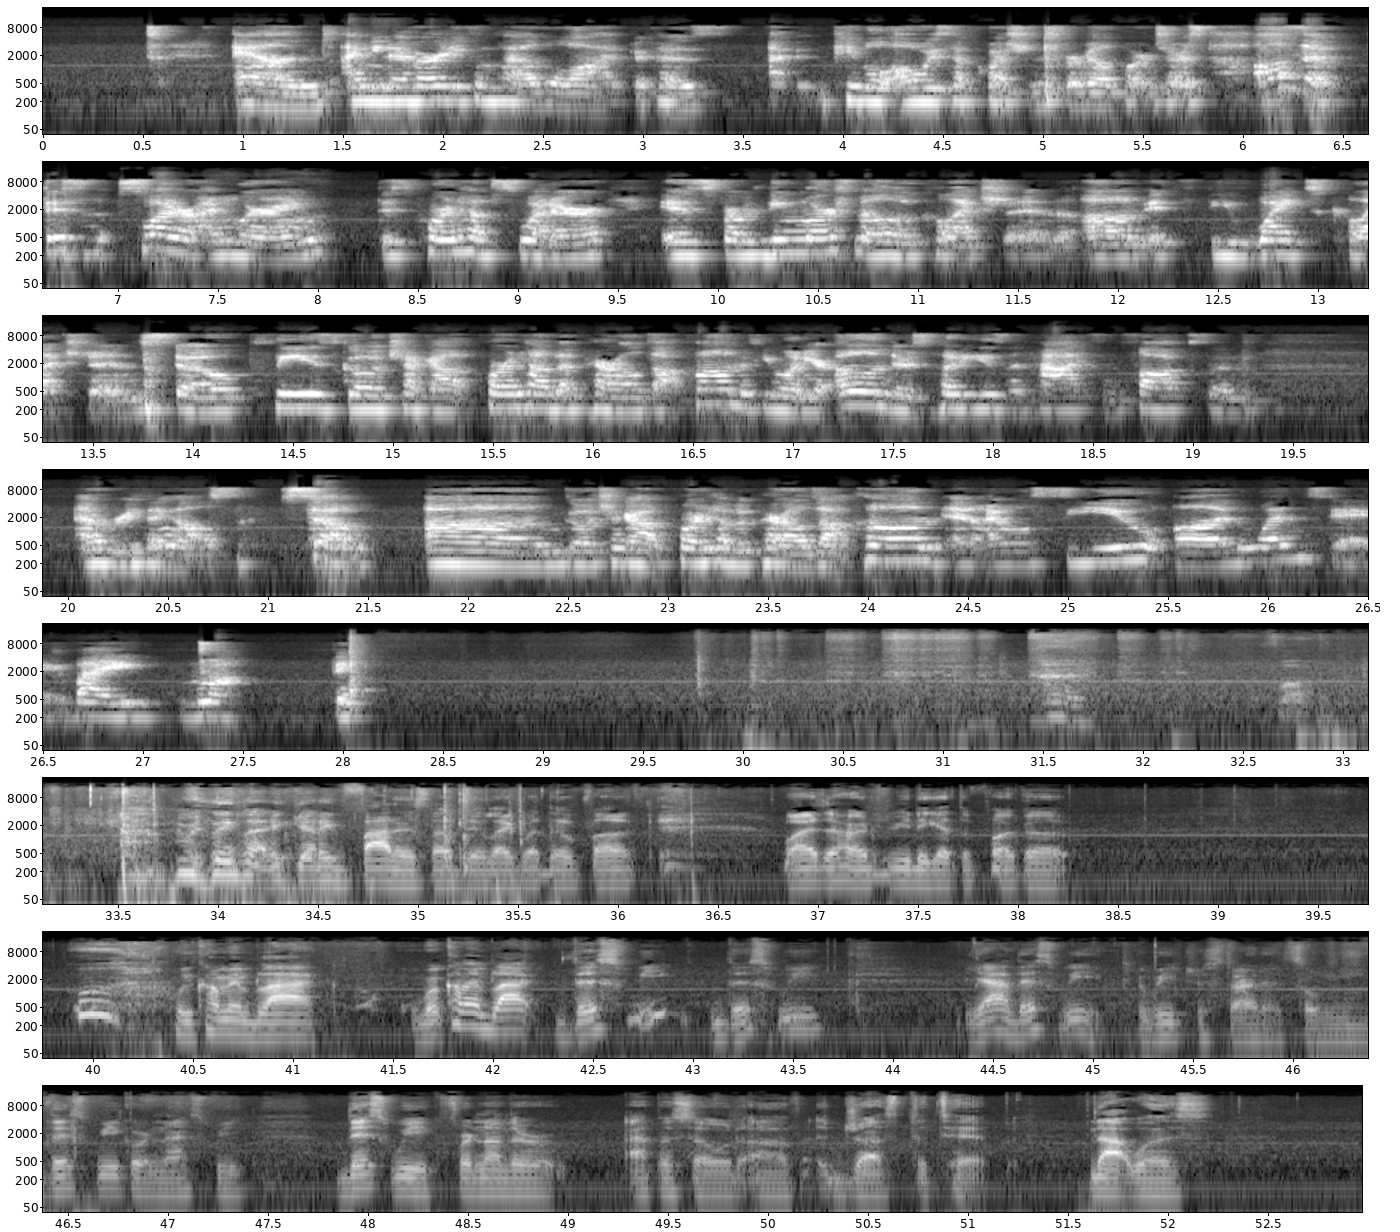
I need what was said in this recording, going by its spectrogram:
And I mean, I've already compiled a lot because uh, people always have questions for male porn stars. Also, this sweater I'm wearing, this Pornhub sweater, is from the Marshmallow collection. Um, it's the white collection. So please go check out PornhubApparel.com if you want your own. There's hoodies and hats and socks and everything else. So um, go check out PornhubApparel.com and I will see you on Wednesday. Bye. Mwah. Thank- I'm really like getting fat or something. Like, what the fuck? Why is it hard for you to get the fuck up? Whew. We coming black. We're coming black this week. This week. Yeah, this week. The week just started. So this week or next week. This week for another episode of Just the Tip. That was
